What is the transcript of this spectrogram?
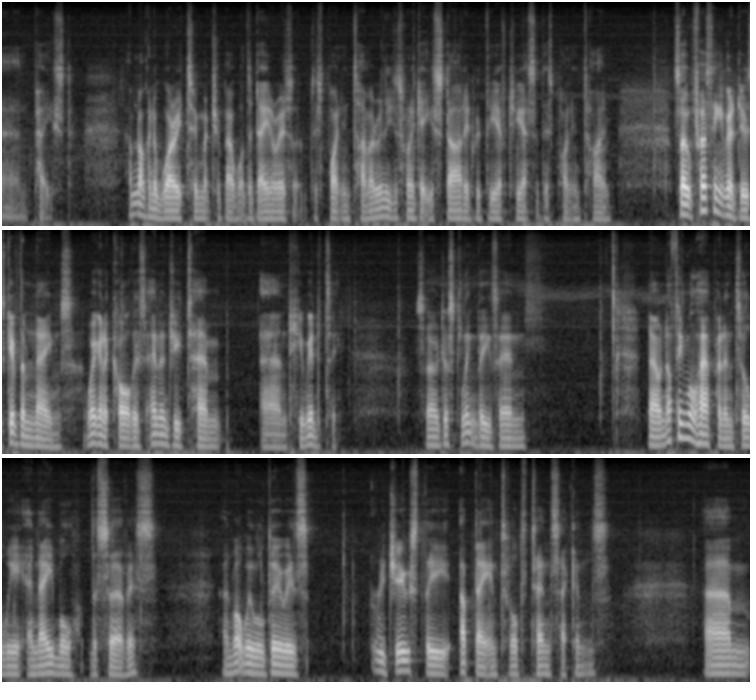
and paste. I'm not going to worry too much about what the data is at this point in time. I really just want to get you started with the FGS at this point in time. So first thing you're going to do is give them names. We're going to call this energy, temp and humidity. So just link these in. Now nothing will happen until we enable the service and what we will do is reduce the update interval to 10 seconds um,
